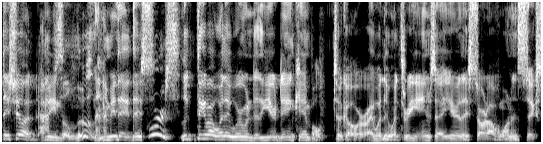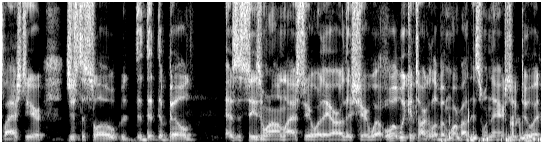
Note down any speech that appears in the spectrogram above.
they should. I mean, absolutely. I mean, they they of course. Look, think about where they were when the year Dan Campbell took over, right? When they won three games that year, they start off one and six last year. Just the slow, the, the, the build as the season went on last year, where they are this year. Well, well, we can talk a little bit more about this when they actually do it.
